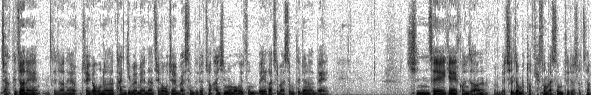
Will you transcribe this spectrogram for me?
자, 그 전에, 그 전에 저희가 오늘 단기 매매는 제가 어제 말씀드렸죠. 관심 종목을 좀 매일같이 말씀을 드렸는데, 신세계 건설, 며칠 전부터 계속 말씀을 드렸었죠.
